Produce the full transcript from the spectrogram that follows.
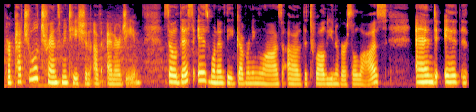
perpetual transmutation of energy. So, this is one of the governing laws of the 12 universal laws. And it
